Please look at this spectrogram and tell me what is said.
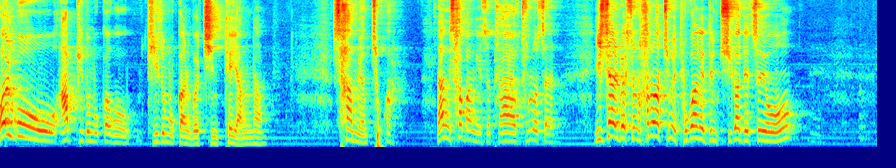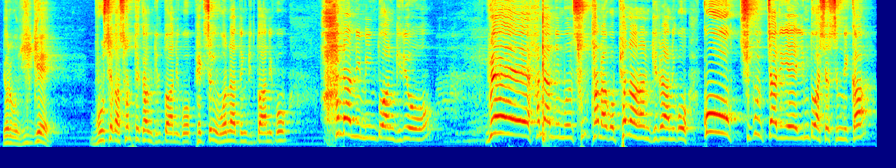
아이고 앞이도 못 가고 뒤도 못 가는 거 진퇴양난 사면 초가 양 사방에서 다 둘러싸. 이스라엘 백성은 하루아침에 도관에 든 쥐가 됐어요. 여러분 이게 모세가 선택한 길도 아니고 백성이 원하던 길도 아니고 하나님이 인도한 길이요. 왜 하나님은 순탄하고 편안한 길을 아니고 꼭 죽을 자리에 인도하셨습니까?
